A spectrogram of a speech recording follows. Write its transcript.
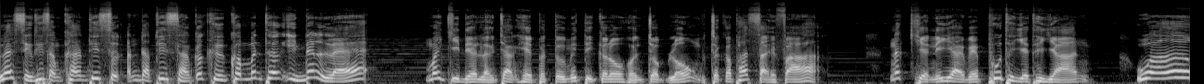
และสิ่งที่สำคัญที่สุดอันดับที่สามก็คือความบันเทิงอีกนั่นแหละ ไม่กี่เดือนหลังจากเหตุประตูมิติกะโลหนจบลงจักรพรรดิสายฟ้า นักเขียนนิยายเว็บผู้ทะเยอทะยาน ว้าว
